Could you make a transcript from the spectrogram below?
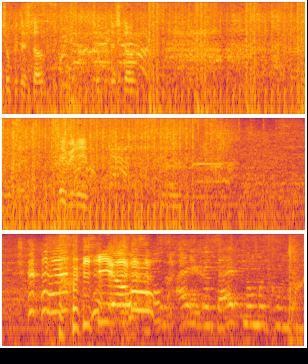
Jupiter Stone. Jupiter Stone. Even in. Yo! Eigen Seitennummer kommen.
